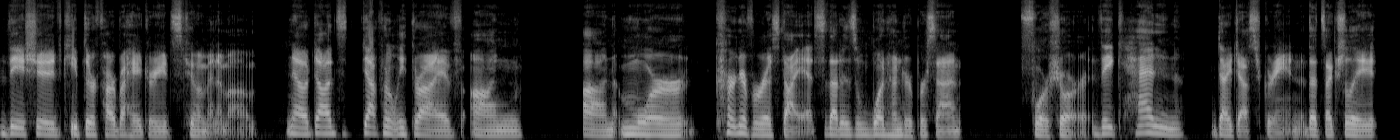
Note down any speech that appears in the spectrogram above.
they should keep their carbohydrates to a minimum. Now, dogs definitely thrive on on more carnivorous diets. So That is 100% for sure. They can digest grain. That's actually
